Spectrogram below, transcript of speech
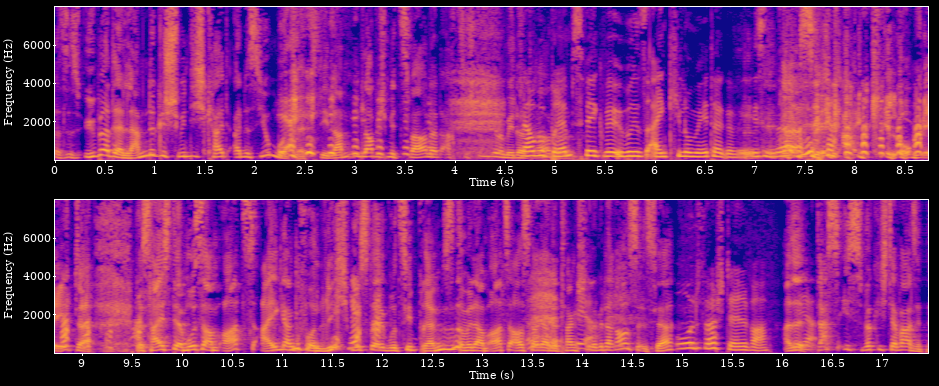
das ist über der Landegeschwindigkeit eines Jumbo-Jets. Die landen, glaube ich, mit 280 Stundenkilometer. Ich glaube, Bremsweg wäre übrigens ein Kilometer gewesen. Ne? Deswegen ein Kilometer. Das heißt, der muss am Ortseingang von Lich, muss der im Prinzip bremsen, damit er am Ortsausgang an der Tankstelle wieder raus ist, ja? Unvorstellbar. Also ja. das ist wirklich der Wahnsinn.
